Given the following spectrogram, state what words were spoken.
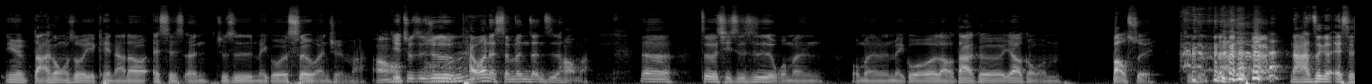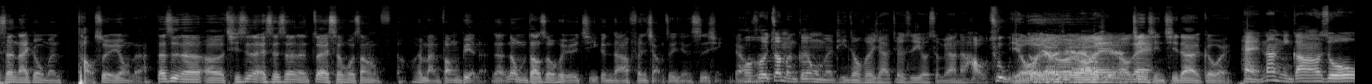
因为打工的时候也可以拿到 SSN，就是美国的社会安全码，oh, 也就是就是台湾的身份证字号嘛。Oh. 那这个其实是我们我们美国老大哥要跟我们报税。就是 拿这个 SSN 来给我们讨税用的，但是呢，呃，其实呢，SSN 呢在生活上会蛮方便的。那那我们到时候会有一集跟大家分享这件事情，这样我会专门跟我们的听众分享，就是有什么样的好处。有有有有，敬请期待各位。嘿，那你刚刚说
